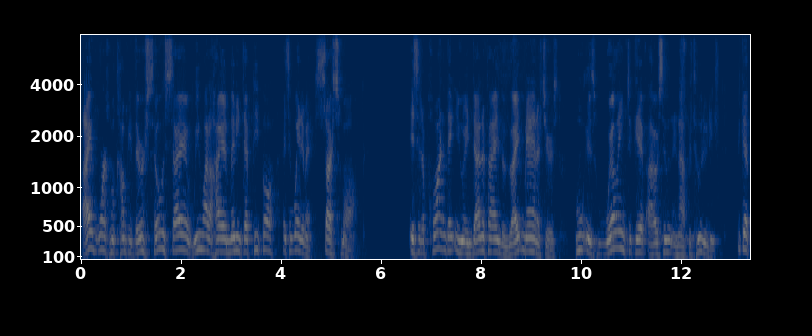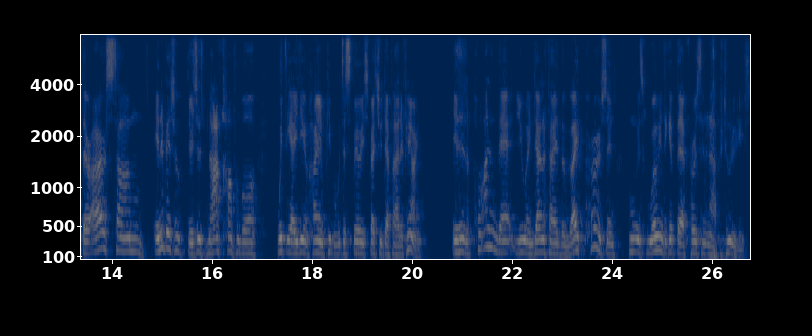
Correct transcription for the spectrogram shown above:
I've worked with companies, they're so excited, we want to hire many deaf people. I said, wait a minute, start small. Is it important that you identify the right managers who is willing to give our students opportunities? Because there are some individuals, they're just not comfortable with the idea of hiring people with disabilities, especially deaf hard of hearing. It is important that you identify the right person who is willing to give that person an opportunities.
